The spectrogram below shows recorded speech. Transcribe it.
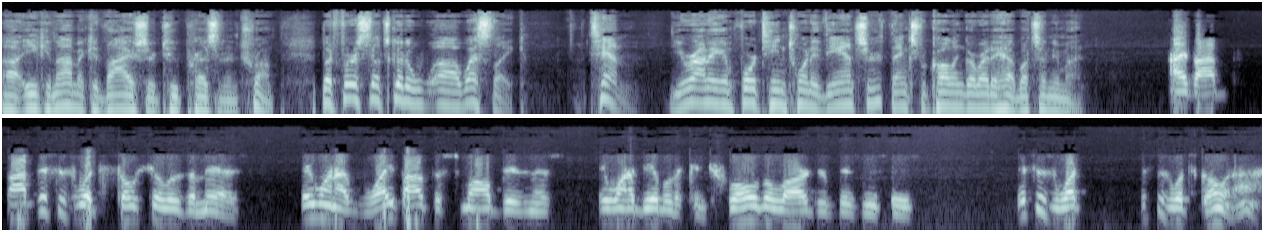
uh, economic advisor to President Trump. But first, let's go to uh, Westlake. Tim, you're on AM 1420. The answer. Thanks for calling. Go right ahead. What's on your mind? Hi, Bob. Bob, this is what socialism is. They want to wipe out the small business. They want to be able to control the larger businesses. This is what this is what's going on.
